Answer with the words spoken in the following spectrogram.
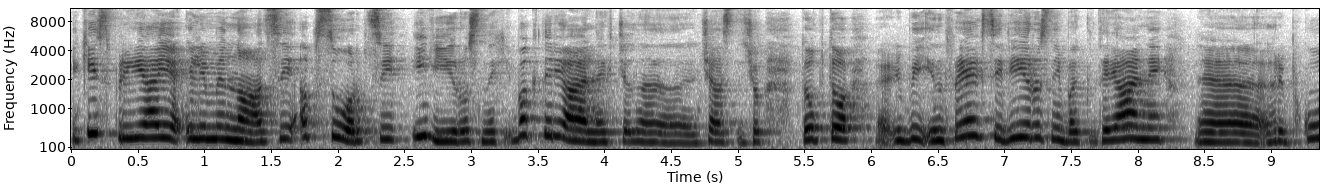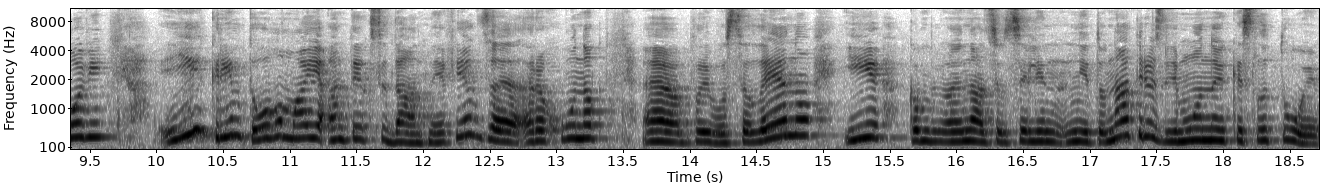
який сприяє елімінації, абсорбції і вірусних, і бактеріальних ча- часточок, тобто любі інфекції, вірусні, бактеріальні, е, грибкові. І крім того, має антиоксидантний ефект за рахунок е, впливу селену і комбінацію селеніту натрію з лимонною кислотою.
